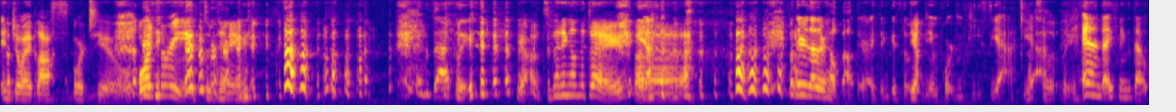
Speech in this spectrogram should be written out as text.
enjoy a glass or two or three, depending. exactly. yeah, depending on the day. But, yeah. Uh... but there's other help out there. I think is the, yeah. the important piece. Yeah, yeah, absolutely. And I think that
